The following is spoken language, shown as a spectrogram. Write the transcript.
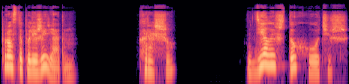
Просто полежи рядом». Хорошо. Делай, что хочешь.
